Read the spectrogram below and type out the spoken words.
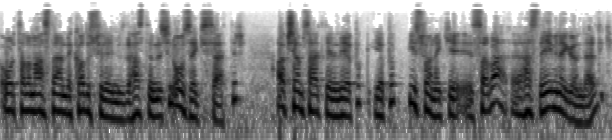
ortalama hastanede kalış süremiz de hastamız için 18 saattir. Akşam saatlerinde yapıp yapıp bir sonraki e, sabah e, hastayı evine gönderdik.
